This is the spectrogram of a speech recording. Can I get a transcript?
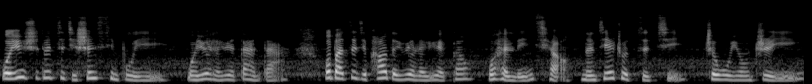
我愈是对自己深信不疑。我越来越大胆，我把自己抛得越来越高。我很灵巧，能接住自己，这毋庸置疑。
